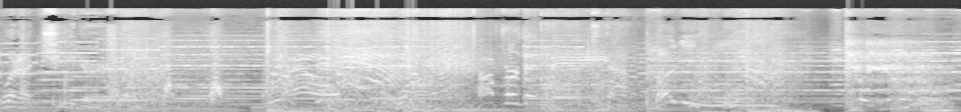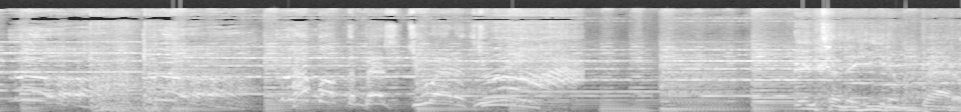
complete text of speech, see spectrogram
What a cheater! Into the heat of battle.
